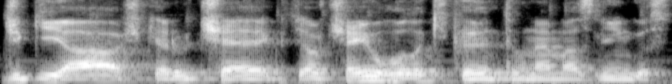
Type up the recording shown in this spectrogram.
de guiar, acho que era o Tchê, é o Tchê e o Rola que cantam, né, mais línguas.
